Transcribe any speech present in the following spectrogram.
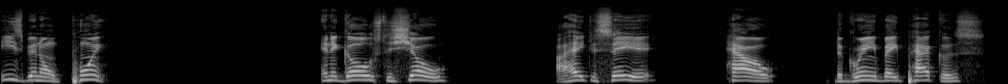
He's been on point. And it goes to show I hate to say it, how the Green Bay Packers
